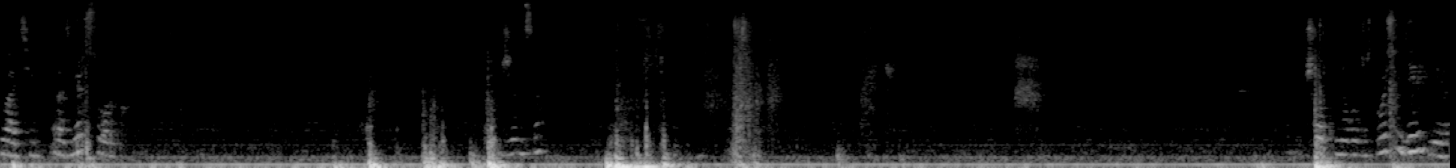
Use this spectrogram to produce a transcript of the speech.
Платье размер 40. Джинсы. Шорты на возраст 8-9 лет.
